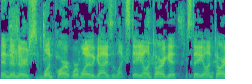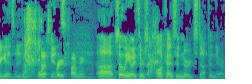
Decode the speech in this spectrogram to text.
And then there's one part where one of the guys is like, "Stay on target, stay on target." So he's like That's Porkins. pretty funny. Uh, so, anyways, there's all kinds of nerd stuff in there.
